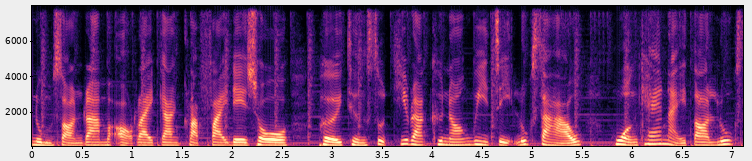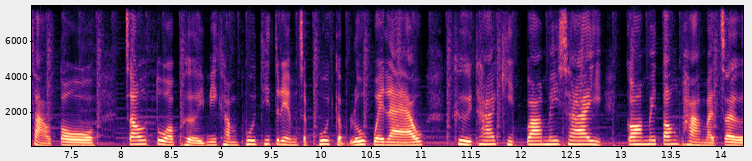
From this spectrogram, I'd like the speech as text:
หนุ่มสอนรามมาออกรายการคลับไฟเดโชเผยถึงสุดที่รักคือน้องวีจิลูกสาว ห่วงแค่ไหนตอนลูกสาวโต เจ้าตัวเผยมีคำพูดที่เตรียมจะพูดกับลูกไว้แล้ว คือถ้าคิดว่าไม่ใช่ ก็ไม่ต้องพามาเจอ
